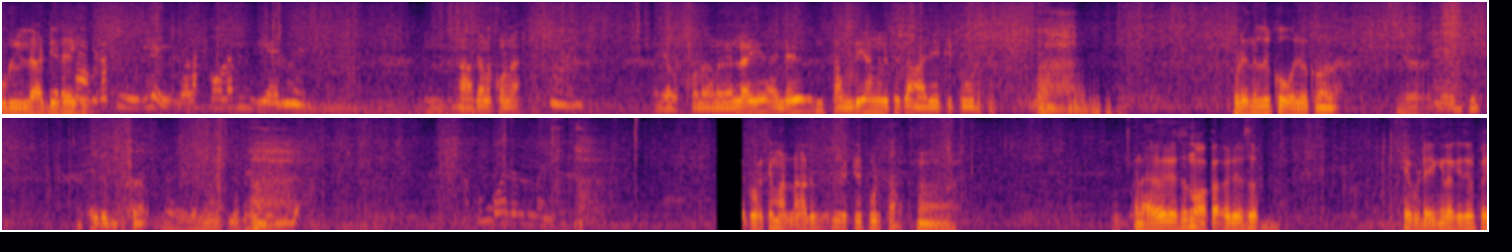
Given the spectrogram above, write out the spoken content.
ഉള്ളിൽ അടിയിലേക്ക് അവിടെ പൂരിയായി ഇളക്കമുള്ള പൂരിയായിരുന്നു അത് ഇളക്കുള്ള അത് ഇളക്കുള്ള അല്ല അതിന്റെ തണ്ട് ഞങ്ങൾക്ക് താഴേക്ക് ഇട്ട് കൊടുത്തു. ഇവിടെ എന്തെങ്കിലും കോരി വെക്കണമല്ലോ. കുറച്ച് മണ്ണാട് വെട്ടിട്ട് കൊടുക്കാം. എന്നാലും ഒരു ദിവസം നോക്കാം ഒരു ദിവസം. എവിടെയെങ്കിലൊക്കെ ചിലപ്പോ.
